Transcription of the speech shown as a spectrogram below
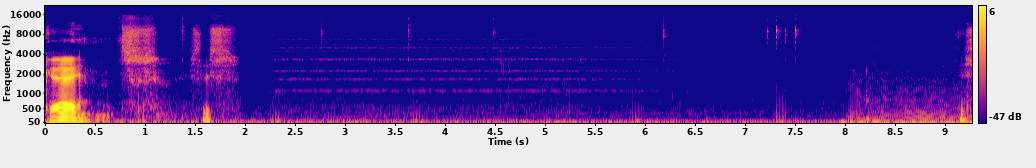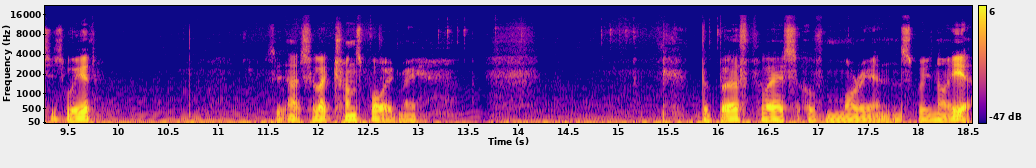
Okay, is this? This is weird. Is it actually like transported me? The birthplace of Moriens, but he's not here.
